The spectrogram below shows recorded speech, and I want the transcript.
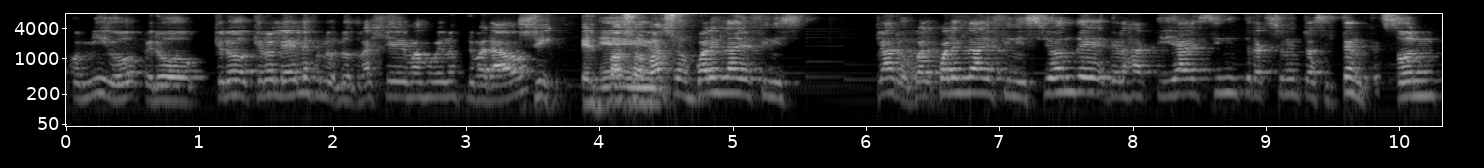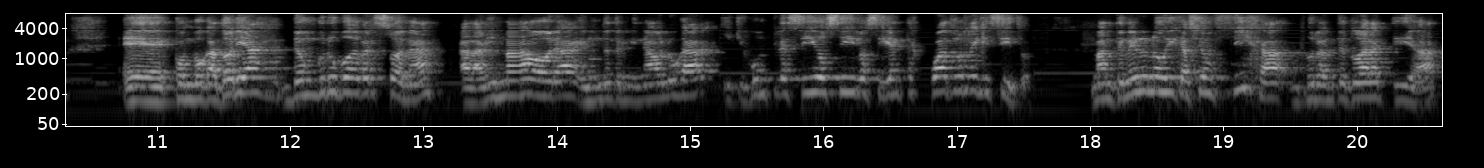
conmigo, pero quiero, quiero leerles, lo, traje más o menos preparado. Sí, el paso a eh, paso. ¿Cuál es la definición? Claro, ¿cuál, ¿cuál, es la definición de, de, las actividades sin interacción entre asistentes? Son eh, convocatorias de un grupo de personas a la misma hora, en un determinado lugar, y que cumple sí o sí los siguientes cuatro requisitos. Mantener una ubicación fija durante toda la actividad,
